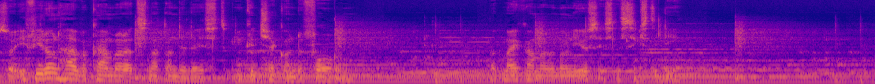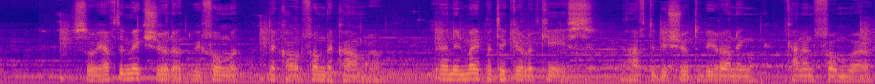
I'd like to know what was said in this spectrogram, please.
So if you don't have a camera that's not on the list, you can check on the forum. But my camera I'm going to use is the 60D. So you have to make sure that we format the card from the camera. And in my particular case, you have to be sure to be running Canon firmware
